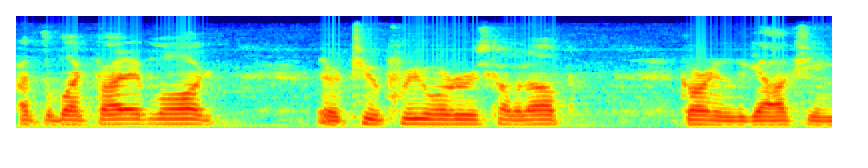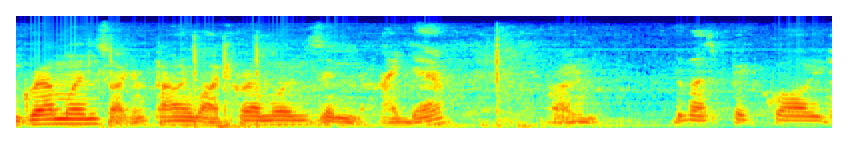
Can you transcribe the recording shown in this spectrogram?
That's the Black Friday vlog. There are two pre-orders coming up. Guardians of the Galaxy and Gremlins, so I can finally watch Gremlins in high def on the best picture quality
